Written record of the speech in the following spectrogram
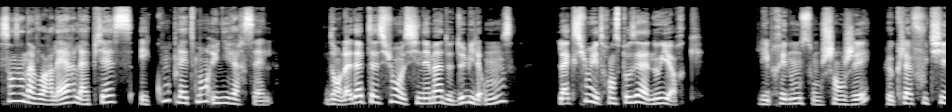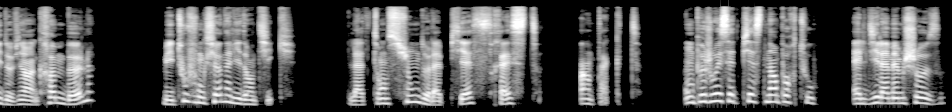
sans en avoir l'air, la pièce est complètement universelle. Dans l'adaptation au cinéma de 2011, l'action est transposée à New York. Les prénoms sont changés, le clafoutis devient un crumble, mais tout fonctionne à l'identique. La tension de la pièce reste intacte. On peut jouer cette pièce n'importe où, elle dit la même chose.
